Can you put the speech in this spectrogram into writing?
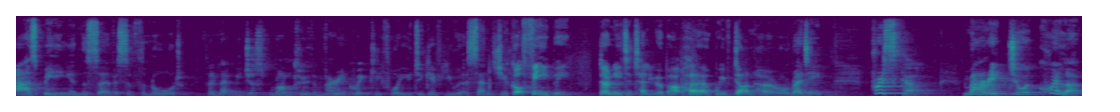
as being in the service of the Lord. So let me just run through them very quickly for you to give you a sense. You've got Phoebe, don't need to tell you about her, we've done her already. Prisca, married to Aquila,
